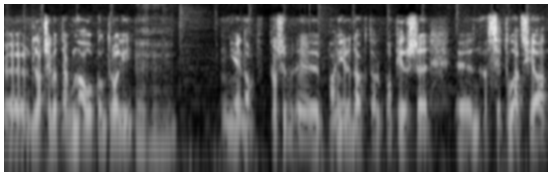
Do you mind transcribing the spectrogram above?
E, dlaczego tak mało kontroli? Mhm. Nie no, proszę y, pani redaktor, po pierwsze y, sytuacja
